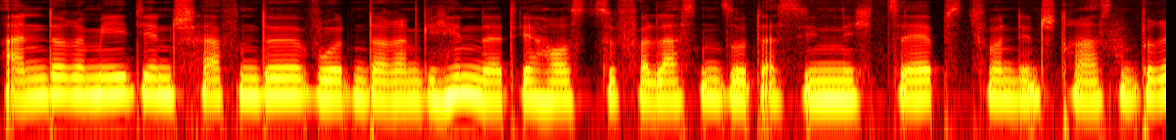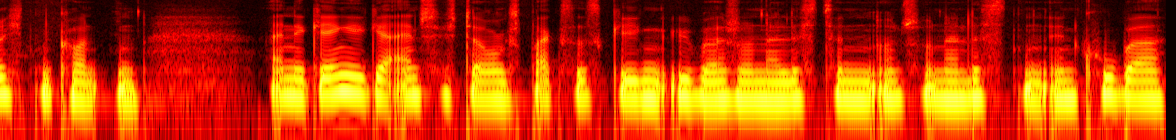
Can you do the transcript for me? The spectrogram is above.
Andere Medienschaffende wurden daran gehindert, ihr Haus zu verlassen, sodass sie nicht selbst von den Straßen berichten konnten eine gängige Einschüchterungspraxis gegenüber Journalistinnen und Journalisten in Kuba,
